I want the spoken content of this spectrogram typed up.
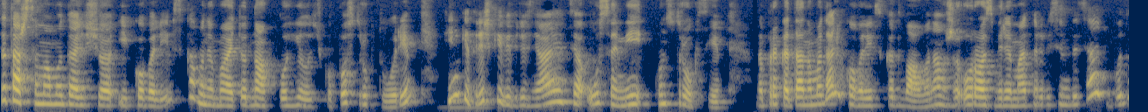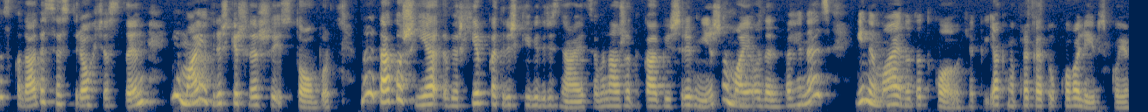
Це та ж сама модель, що і Ковалівська, вони мають однакову гілочку по структурі, тільки трішки відрізняються у самій конструкції. Наприклад, дана модель Ковалівська 2, вона вже у розмірі 1,80 м буде складатися з трьох частин і має трішки ширший стовбур. Ну і також є верхівка трішки відрізняється. Вона вже така більш рівніша, має один пагінець і не має додаткових, як, як наприклад, у Ковалівської.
